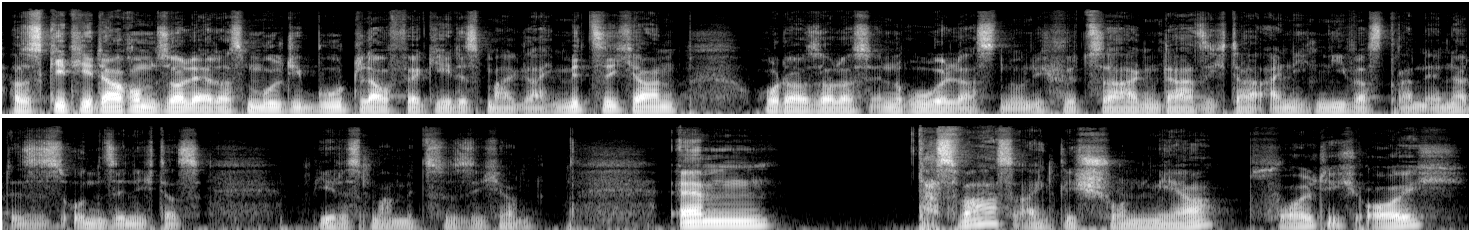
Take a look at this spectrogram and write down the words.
Also es geht hier darum, soll er das Multiboot-Laufwerk jedes Mal gleich mitsichern oder soll er es in Ruhe lassen? Und ich würde sagen, da sich da eigentlich nie was dran ändert, ist es unsinnig, das jedes Mal mitzusichern. Ähm, das war es eigentlich schon. Mehr wollte ich euch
